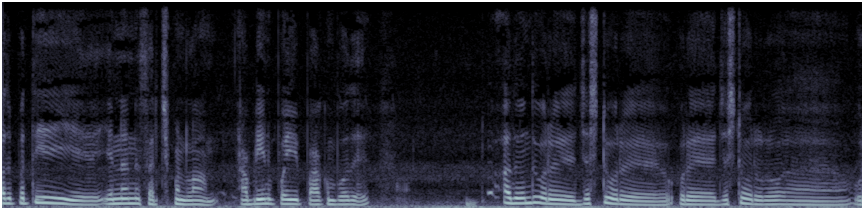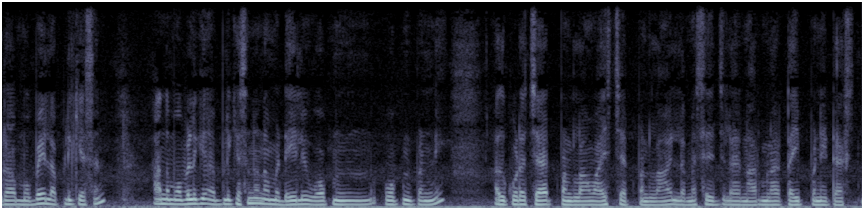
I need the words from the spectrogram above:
அதை பற்றி என்னென்னு சர்ச் பண்ணலாம் அப்படின்னு போய் பார்க்கும்போது அது வந்து ஒரு ஜஸ்ட் ஒரு ஒரு ஜஸ்ட் ஒரு ஒரு மொபைல் அப்ளிகேஷன் அந்த மொபைல் அப்ளிகேஷனை நம்ம டெய்லி ஓப்பன் ஓப்பன் பண்ணி அது கூட சேட் பண்ணலாம் வாய்ஸ் சேட் பண்ணலாம் இல்லை மெசேஜில் நார்மலாக டைப் பண்ணி டெக்ஸ்ட்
